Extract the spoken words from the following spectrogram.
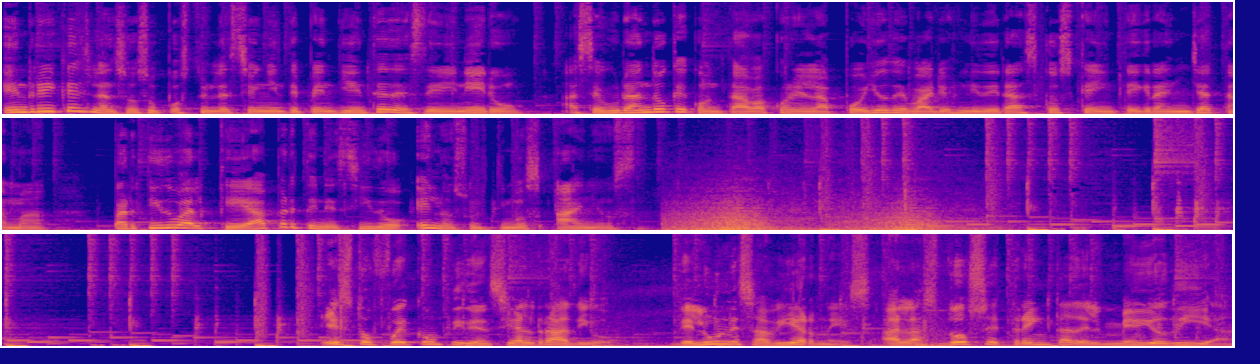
Enríquez lanzó su postulación independiente desde enero, asegurando que contaba con el apoyo de varios liderazgos que integran Yatama, partido al que ha pertenecido en los últimos años. Esto fue Confidencial Radio, de lunes a viernes a las 12.30 del mediodía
